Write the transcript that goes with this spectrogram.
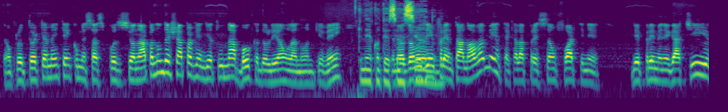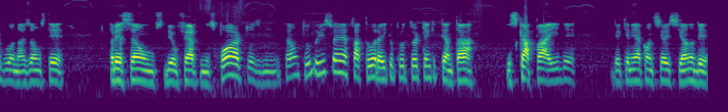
Então o produtor também tem que começar a se posicionar para não deixar para vender tudo na boca do leão lá no ano que vem. Que nem aconteceu. Nós vamos enfrentar novamente aquela pressão forte nele de prêmio negativo, nós vamos ter pressão de oferta nos portos, então tudo isso é fator aí que o produtor tem que tentar escapar aí de, de que nem aconteceu esse ano de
